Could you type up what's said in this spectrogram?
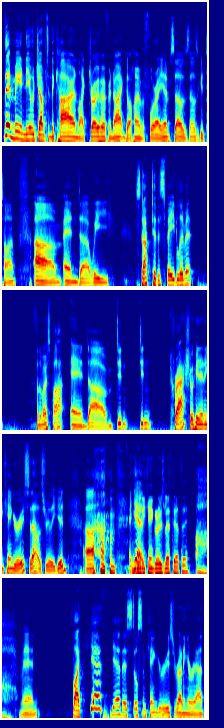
then me and Neil jumped in the car and like drove overnight and got home at 4 a.m. So that was, that was a good time. Um, and, uh, we stuck to the speed limit for the most part and, um, didn't, didn't, crash or hit any kangaroos, so that was really good. Um, and Is yeah, any kangaroos left out there? Oh man, like yeah, yeah, there's still some kangaroos running around.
